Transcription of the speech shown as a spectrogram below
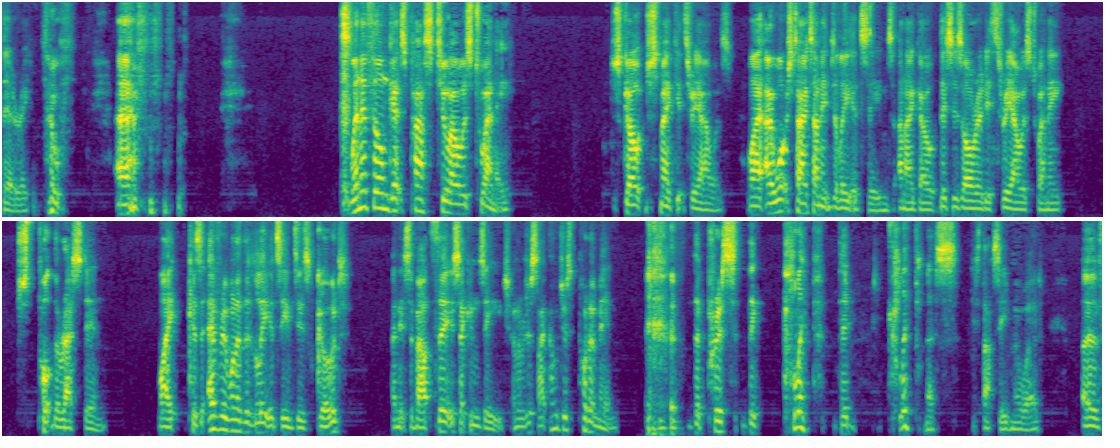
theory. um, when a film gets past two hours twenty, just go, just make it three hours. Like I watch Titanic deleted scenes, and I go, "This is already three hours twenty. Just put the rest in." Like, because every one of the deleted scenes is good, and it's about thirty seconds each, and I'm just like, "Oh, just put them in." the pres- the clip, the clipness, if that's even a word, of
